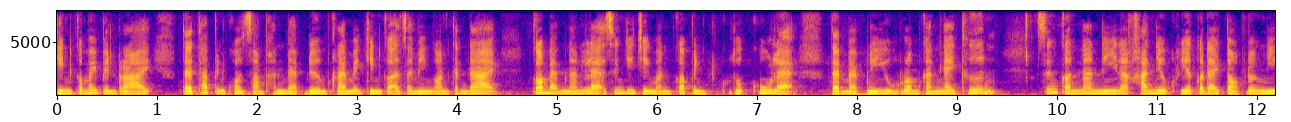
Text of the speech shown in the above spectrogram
กินก็ไม่เป็นไร แต่ถ้าเป็นความสัมพันธ์แบบเดิมใครไม่กินก็อาจจะมีงอนกันได้ ก็แบบนั้นแหละ ซึ่งจริง ๆ มันก็เป็นทุกคู่แหละ แต่แบบนี้อยู่ร่วมกันง่ายขึ้น ซึ่งก่อนหน้านี้นะคะนิวเคลียร์ก็ได้ตอบเรื่องนี้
